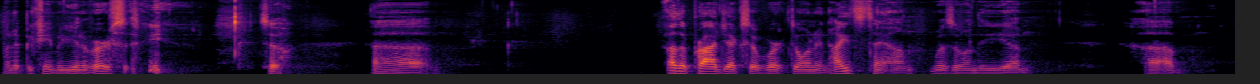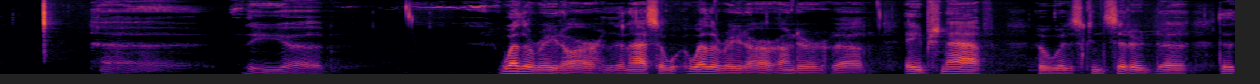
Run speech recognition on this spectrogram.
when it became a university. so, uh, other projects I worked on in Hightstown was on the um, uh, uh, the uh, weather radar, the NASA weather radar under uh, Abe Schnapf, who was considered uh, the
